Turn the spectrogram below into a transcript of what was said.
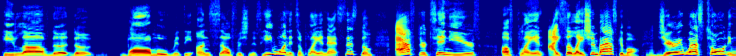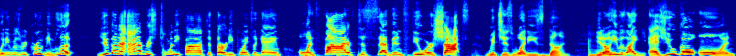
He loved the the ball movement, the unselfishness. He wanted to play in that system after 10 years of playing isolation basketball. Mm-hmm. Jerry West told him when he was recruiting him, look, you're going to average 25 to 30 points a game on 5 to 7 fewer shots, which is what he's done. You know, mm-hmm. he was like as you go on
